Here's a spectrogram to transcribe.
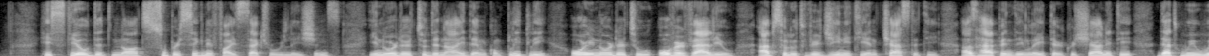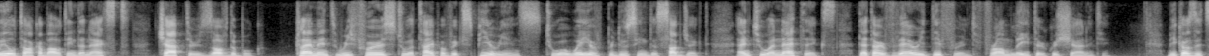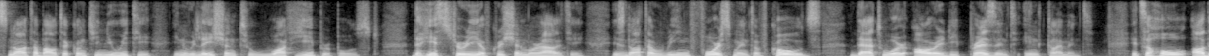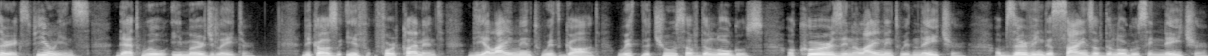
he still did not super signify sexual relations in order to deny them completely or in order to overvalue absolute virginity and chastity, as happened in later Christianity that we will talk about in the next chapters of the book. Clement refers to a type of experience, to a way of producing the subject, and to an ethics that are very different from later Christianity. Because it's not about a continuity in relation to what he proposed. The history of Christian morality is not a reinforcement of codes that were already present in Clement. It's a whole other experience that will emerge later. Because if for Clement the alignment with God, with the truth of the Logos, occurs in alignment with nature, observing the signs of the Logos in nature,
